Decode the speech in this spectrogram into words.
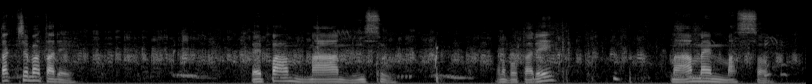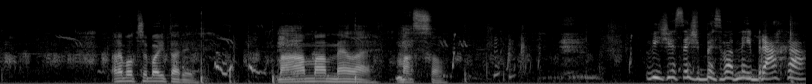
Tak třeba tady. Pepa má mísu. A nebo tady. Máme maso. A nebo třeba i tady. Máma mele maso. Víš, že jsi bezvadný brácha.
